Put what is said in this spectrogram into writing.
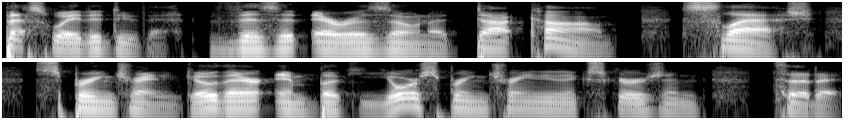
Best way to do that. Visit arizona.com slash spring training. Go there and book your spring training excursion today.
